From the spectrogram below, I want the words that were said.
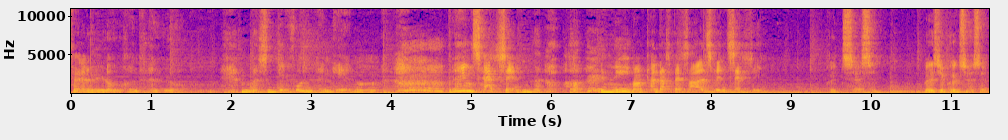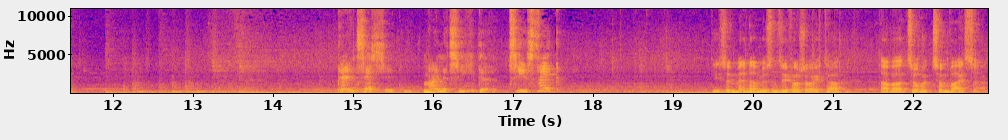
Verloren, verloren. Müssen gefunden werden. Prinzessin! Niemand kann das besser als Prinzessin. Prinzessin? Welche Prinzessin? Prinzessin, meine Ziege, sie ist weg. Diese Männer müssen sie verscheucht haben. Aber zurück zum Weissagen.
